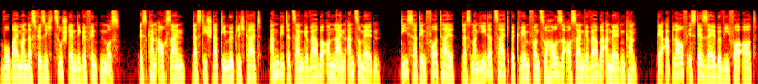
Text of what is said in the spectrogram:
wobei man das für sich Zuständige finden muss. Es kann auch sein, dass die Stadt die Möglichkeit anbietet, sein Gewerbe online anzumelden. Dies hat den Vorteil, dass man jederzeit bequem von zu Hause aus sein Gewerbe anmelden kann. Der Ablauf ist derselbe wie vor Ort.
